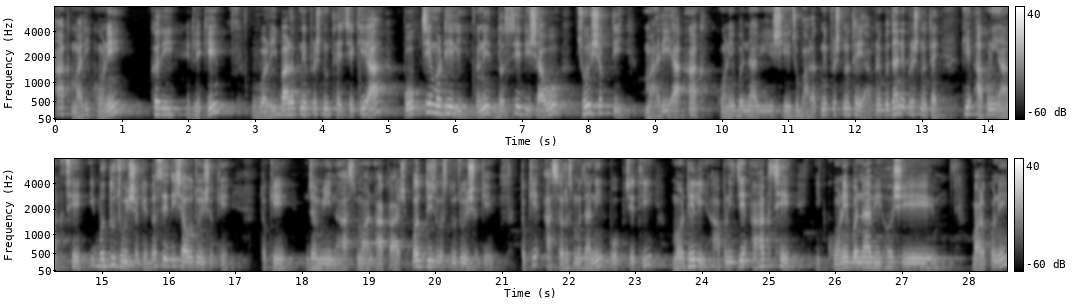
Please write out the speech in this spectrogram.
આંખ મારી કોણે કરી? એટલે કે વળી બાળકને પ્રશ્ન થાય છે કે આ પોપચે મઢેલી અને દસે દિશાઓ જોઈ શકતી મારી આ આંખ કોણે બનાવી છીએ જો બાળકને પ્રશ્ન થાય, આપણે બધાને પ્રશ્ન થાય કે આપણી આંખ છે એ બધું જોઈ શકે, દસે દિશાઓ જોઈ શકે. તો કે જમીન, આસમાન, આકાશ બધી જ વસ્તુ જોઈ શકે. તો કે આ સરસ મજાની પોપચેથી મઢેલી આપણી જે આંખ છે એ કોણે બનાવી હશે? બાળકોને?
